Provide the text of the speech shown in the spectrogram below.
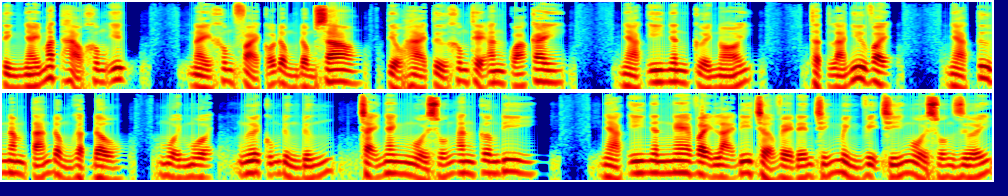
Tình nháy mắt hảo không ít, này không phải có đồng đồng sao, tiểu hài tử không thể ăn quá cay. Nhạc y nhân cười nói, thật là như vậy. Nhạc tư năm tán đồng gật đầu, muội muội, ngươi cũng đừng đứng, chạy nhanh ngồi xuống ăn cơm đi. Nhạc y nhân nghe vậy lại đi trở về đến chính mình vị trí ngồi xuống dưới,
